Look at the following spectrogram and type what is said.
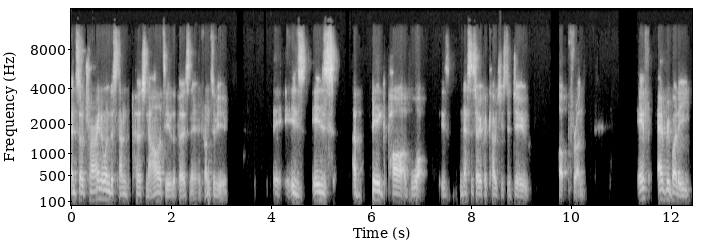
And so trying to understand the personality of the person in front of you is is a big part of what is necessary for coaches to do up front. If everybody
